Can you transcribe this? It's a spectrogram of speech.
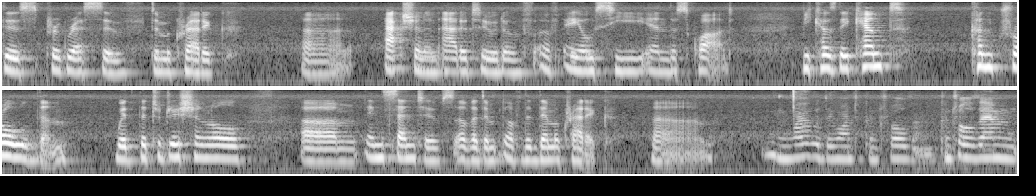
this progressive democratic uh, action and attitude of, of AOC and the squad because they can't control them with the traditional um, incentives of, a dem- of the democratic um, Why would they want to control them? Control them,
